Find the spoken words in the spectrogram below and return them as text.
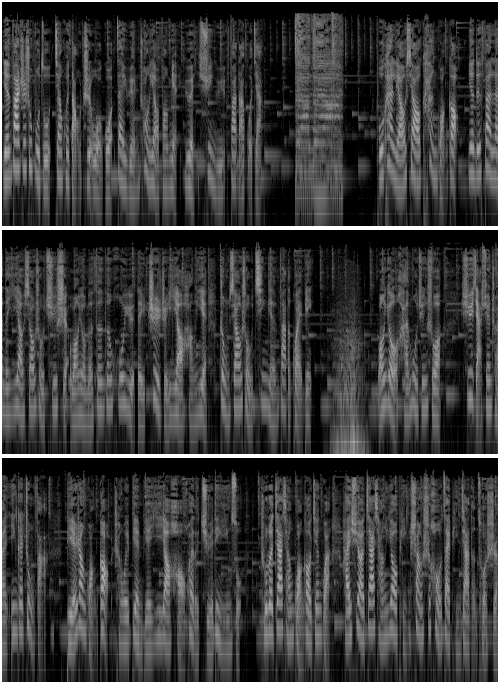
研发支出不足将会导致我国在原创药方面远逊于发达国家。不看疗效，看广告。面对泛滥的医药销售趋势，网友们纷纷呼吁得制止医药行业重销售轻研发的怪病。网友韩木君说：“虚假宣传应该重罚，别让广告成为辨别医药好坏的决定因素。除了加强广告监管，还需要加强药品上市后再评价等措施，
